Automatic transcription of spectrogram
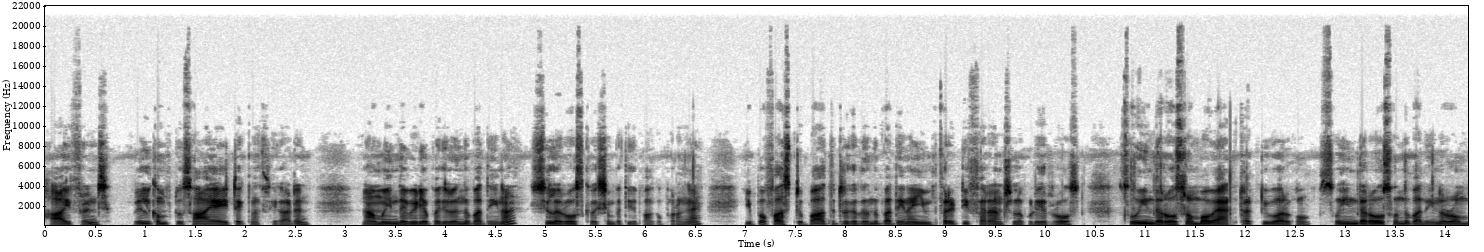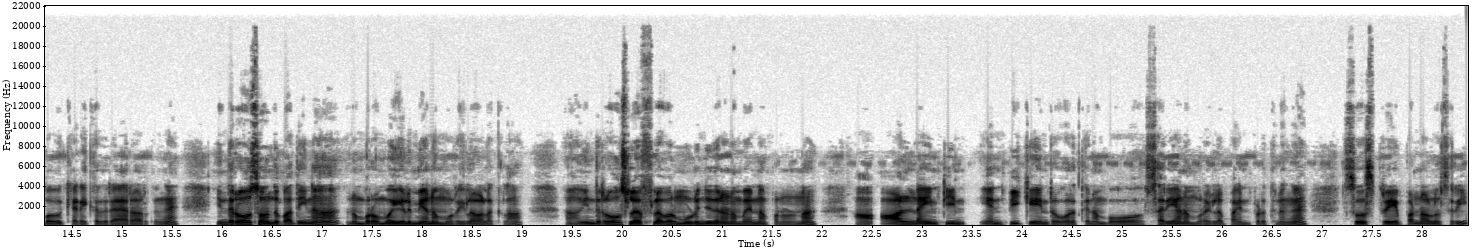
Hi friends welcome to Sai ஐடெக் நர்சரி கார்டன் நாம் இந்த வீடியோ பதிவில் வந்து பார்த்தீங்கன்னா சில ரோஸ் கலெக்ஷன் பற்றி பார்க்க போகிறோங்க இப்போ ஃபஸ்ட்டு பார்த்துட்டு இருக்கிறது வந்து பார்த்தீங்கன்னா இன்ஃபெரிட்டி ஃபெரான்னு சொல்லக்கூடிய ரோஸ் ஸோ இந்த ரோஸ் ரொம்பவே அட்ராக்டிவாக இருக்கும். ஸோ இந்த ரோஸ் வந்து பார்த்திங்கன்னா ரொம்பவே கிடைக்கிறது ரேராக இருக்குங்க. இந்த ரோஸ் வந்து பார்த்திங்கன்னா நம்ம ரொம்ப எளிமையான முறையில் வளர்க்கலாம். இந்த ரோஸில் ஃப்ளவர் முடிஞ்சதுன்னா நம்ம என்ன பண்ணணும்னா ஆல் நைன்டீன் என்பிகேன்ற உரத்தை நம்ம சரியான முறையில் பயன்படுத்தணுங்க. ஸோ ஸ்ப்ரே பண்ணாலும் சரி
